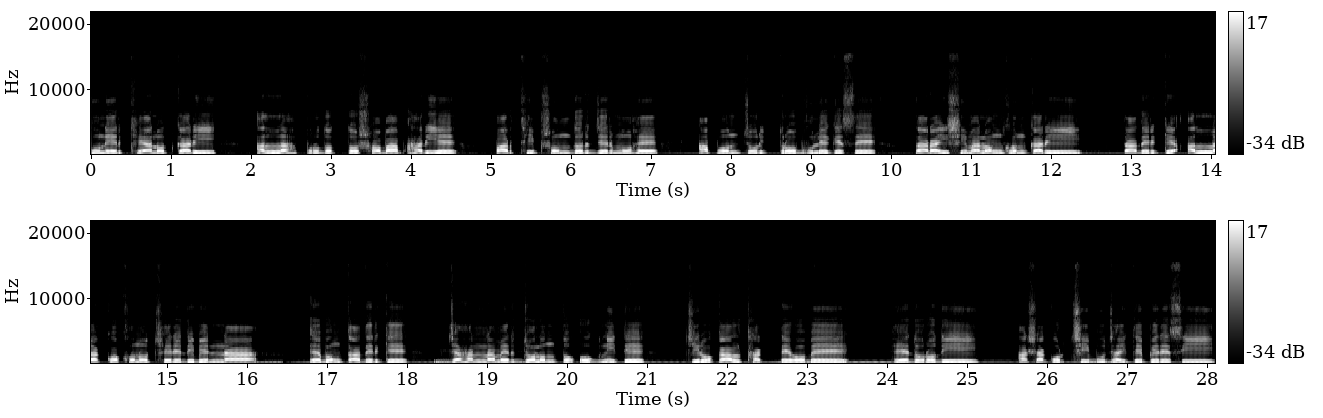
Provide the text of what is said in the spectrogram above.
গুণের খেয়ানতকারী আল্লাহ প্রদত্ত স্বভাব হারিয়ে পার্থিব সৌন্দর্যের মোহে আপন চরিত্র ভুলে গেছে, তারাই সীমা লঙ্ঘনকারী। তাদেরকে আল্লাহ কখনো ছেড়ে দিবেন না এবং তাদেরকে জাহান্নামের জ্বলন্ত অগ্নিতে চিরকাল থাকতে হবে। হে দরদি, আশা করছি বুঝাইতে পেরেছি।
